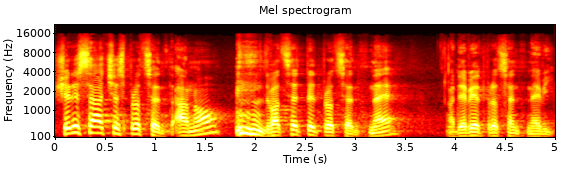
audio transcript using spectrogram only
66% ano, 25% ne a 9% neví.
